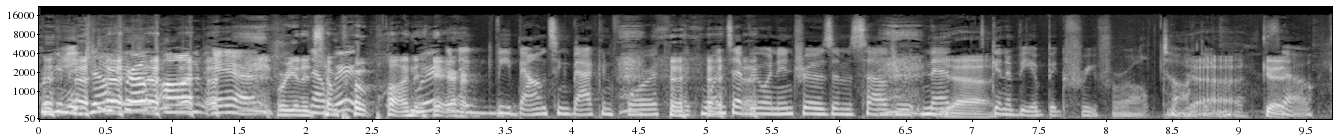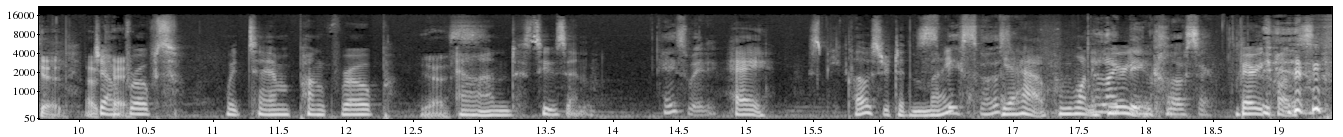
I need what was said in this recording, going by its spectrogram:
we're going to jump rope on air. We're gonna Now, jump we're- rope on air. we're going to be bouncing back and forth. Like once everyone intros themselves, then Yeah. it's going to be a big free for all talking. Yeah, good, So, good, Jump ropes with Tim, punk rope, Yes. and Susan. Hey, sweetie. Hey, speak closer to the mic. Yeah, we want to like hear being you. closer. Very close.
